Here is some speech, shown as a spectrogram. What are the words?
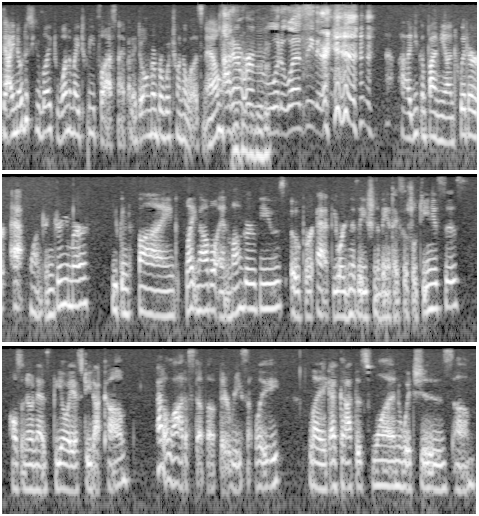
Yeah, I noticed you liked one of my tweets last night, but I don't remember which one it was now. i don't remember what it was either Uh, you can find me on Twitter at Wandering Dreamer. You can find light novel and manga reviews over at the Organization of Antisocial Geniuses, also known as theoasg.com. Had a lot of stuff up there recently. Like I've got this one which is um,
